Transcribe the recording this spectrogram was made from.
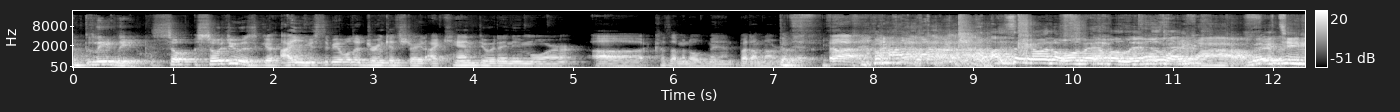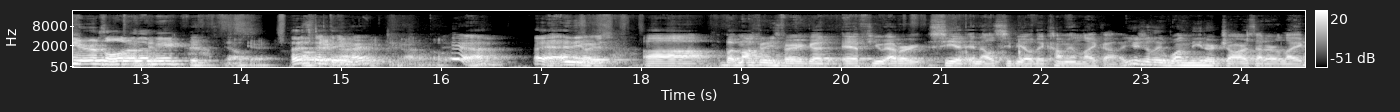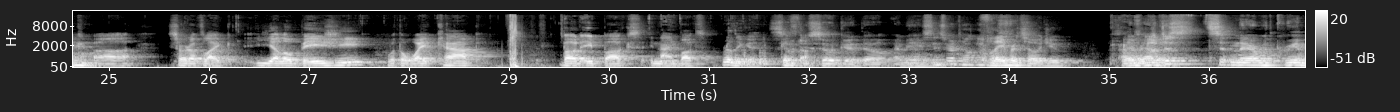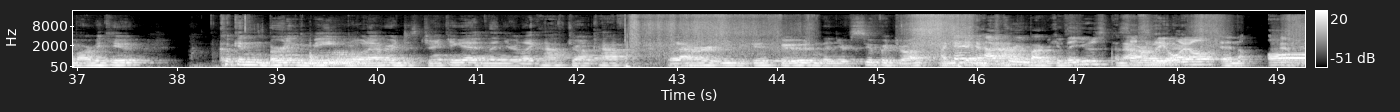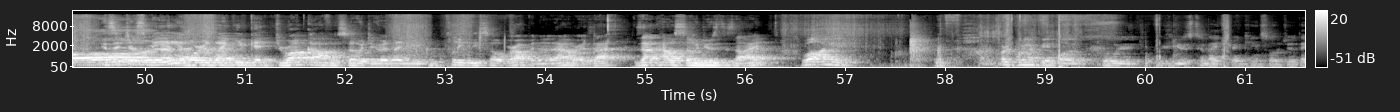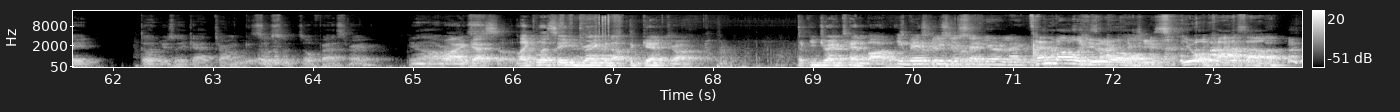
completely. So soju is good. I used to be able to drink it straight. I can't do it anymore because I'm an old man. But I'm not really. Uh, I'm saying I'm an old man, but Lynn is like Wow. 15 years older than me. Yeah, okay. It's I'll 15, right? 15, I don't know. Yeah. Oh, yeah. Anyways, uh, but makgeolli is very good. If you ever see it in LCBO, they come in like uh, usually one liter jars that are like uh, sort of like yellow beigey with a white cap. About eight bucks, nine bucks. Really good. Good Soju's stuff. so good though. I mean, Since we're talking about Flavored soju. I was, Flavored I was just sitting there with Korean barbecue, cooking, burning the meat and whatever, and just drinking it, and then you're like half drunk, half whatever, eating good food, and then you're super drunk. I and you can't even have nap. Korean barbecue. They use An sesame oil in all. Is it just me, or is like you get drunk off of soju and then you completely sober up in an hour? Is that is that how soju is designed? Well, I mean, for Korean people who is used to like drinking soju, they don't usually get drunk so so, so fast, right? You know. Well, I guess so. Like, let's say you drank enough to get drunk. Like you drank ten bottles. You basically just said you're like Ten bottles, you Exactly, will jeez. you will pass out.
